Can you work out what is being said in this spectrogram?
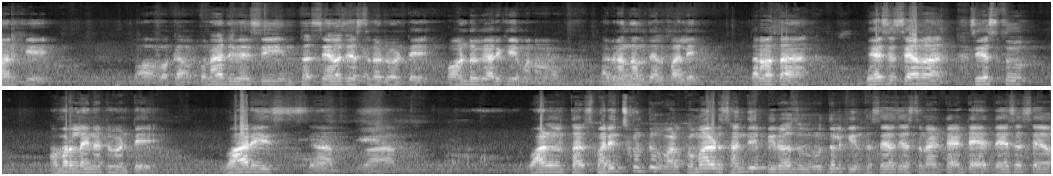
మనకి ఒక పునాది వేసి ఇంత సేవ చేస్తున్నటువంటి పాండు గారికి మనం అభినందనలు తెలపాలి. తర్వాత దేశ సేవ చేస్తూ అమరులైనటువంటి వారి వాళ్ళని స్మరించుకుంటూ వాళ్ళ కుమారుడు సందీప్ ఈరోజు వృద్ధులకి ఇంత సేవ చేస్తున్నాడంటే అంటే దేశ సేవ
